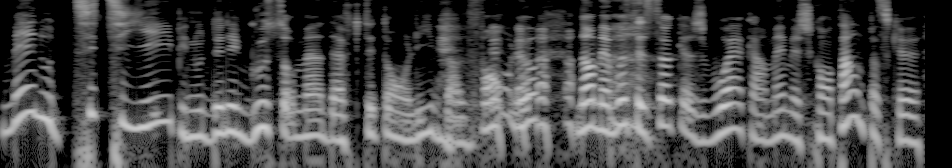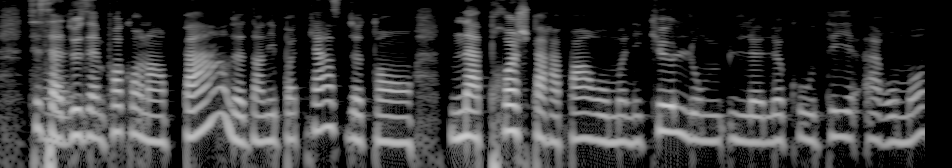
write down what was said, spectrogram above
Mais nous titiller puis nous donner le goût sûrement d'acheter ton livre, dans le fond, là. non, mais moi, c'est ça que je vois quand même. Et je suis contente parce que, tu sais, c'est la deuxième fois qu'on en parle dans les podcasts de ton approche par rapport aux molécules, le, côté aroma.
